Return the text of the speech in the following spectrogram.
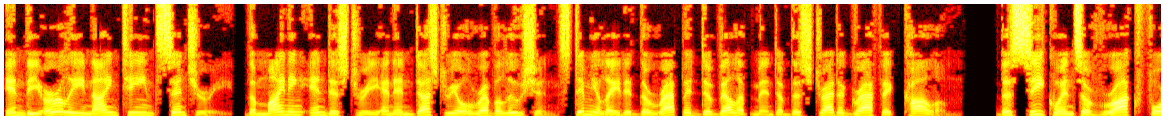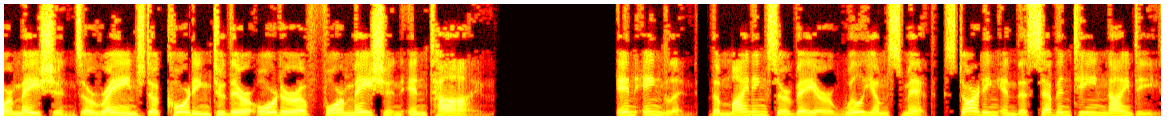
In the early 19th century, the mining industry and industrial revolution stimulated the rapid development of the stratigraphic column, the sequence of rock formations arranged according to their order of formation in time. In England, the mining surveyor William Smith, starting in the 1790s,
